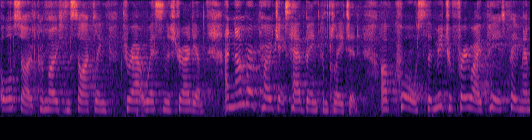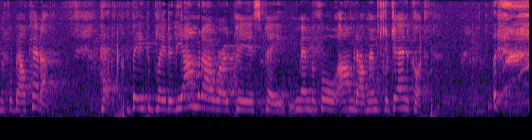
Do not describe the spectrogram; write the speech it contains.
also promoting cycling throughout Western Australia. A number of projects have been completed. Of course, the Mitchell Freeway PSP member for Balcatta been completed. The Armadale Road PSP member for Armadale, member for Jandakot.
